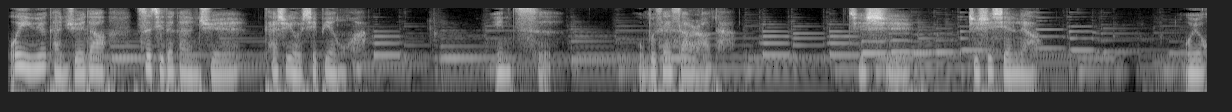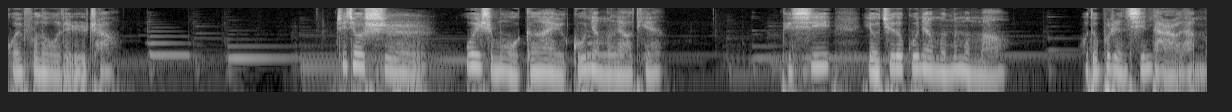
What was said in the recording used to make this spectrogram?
我隐约感觉到自己的感觉开始有些变化，因此我不再骚扰他，其实只是闲聊，我又恢复了我的日常。这就是为什么我更爱与姑娘们聊天。可惜，有趣的姑娘们那么忙，我都不忍心打扰她们。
